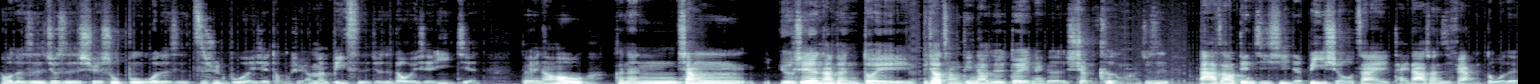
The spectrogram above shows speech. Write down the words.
或者是就是学术部或者是资讯部的一些同学，他们彼此就是都有一些意见，对，然后可能像有些人他可能对比较常听到就是对那个选课嘛，就是大家知道电机系的必修在台大算是非常多的，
